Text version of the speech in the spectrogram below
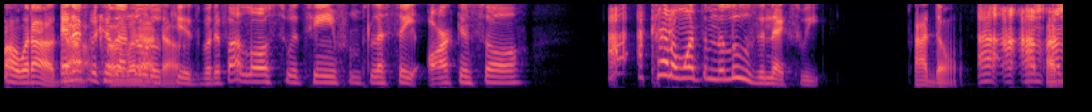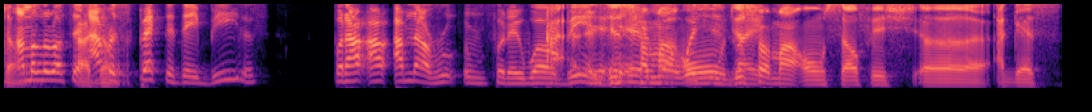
Oh, without and that's because Oh, I know those doubt. kids. But if I lost to a team from, let's say, Arkansas, I, I kind of want them to lose the next week. I don't. I, I, I'm, I'm. I'm a little upset. I I, respect that they beat us, but I, I'm not rooting for their well being. just for my own, just for my own selfish, uh, I guess,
